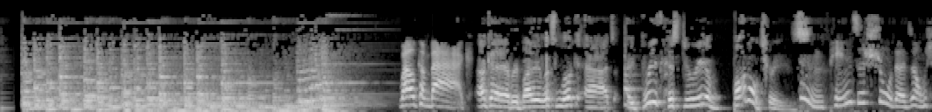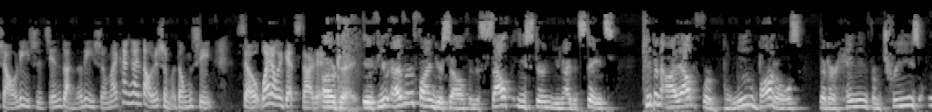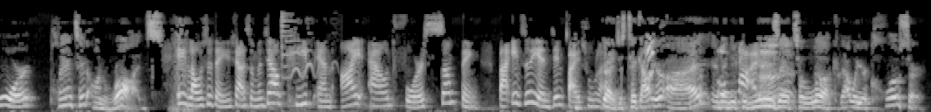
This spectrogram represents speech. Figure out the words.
Welcome back. Okay, everybody, let's look at a brief history of bottle trees. 嗯，瓶子树的这种小历史，简短的历史，我们来看看到底是什么东西。 So why don't we get started? Okay, if you ever find yourself in the southeastern United States, keep an eye out for blue bottles that are hanging from trees or planted on rods. 哎，老师，等一下，什么叫 keep an eye out for something？把一只眼睛摆出来。 Yeah, just take out your eye and then Oh you can my. use it to look. That way you're closer.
